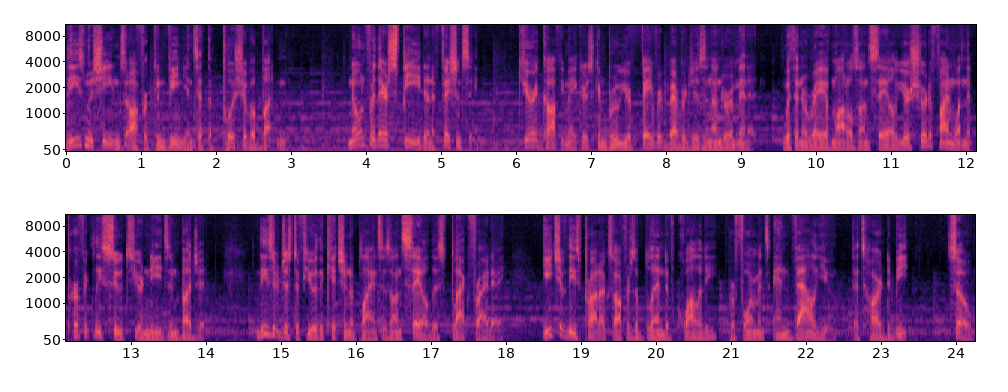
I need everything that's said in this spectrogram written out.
these machines offer convenience at the push of a button. Known for their speed and efficiency, Keurig coffee makers can brew your favorite beverages in under a minute. With an array of models on sale, you're sure to find one that perfectly suits your needs and budget. These are just a few of the kitchen appliances on sale this Black Friday. Each of these products offers a blend of quality, performance, and value that's hard to beat. So,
